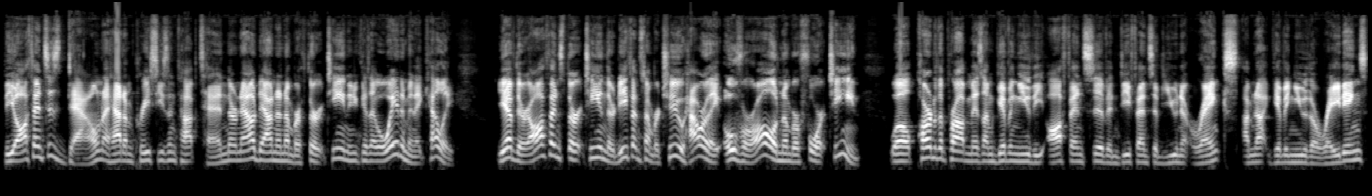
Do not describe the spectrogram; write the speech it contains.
The offense is down. I had them preseason top 10. They're now down to number 13. And you can say, well, wait a minute, Kelly. You have their offense 13, their defense number two. How are they overall number 14? Well, part of the problem is I'm giving you the offensive and defensive unit ranks. I'm not giving you the ratings.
